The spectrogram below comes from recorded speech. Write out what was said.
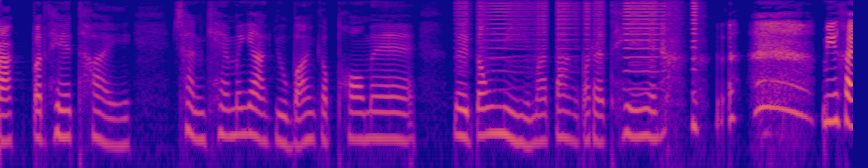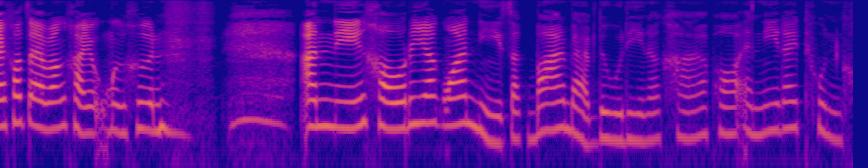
รักประเทศไทย ฉันแค่ไม่อยากอยู่บ้านกับพ่อแม่ เลยต้องหนีมาต่างประเทศ มีใครเข้าใจบ้างคะยกมือขึ้น อันนี้เขาเรียกว่าหนีจากบ้านแบบดูดีนะคะ เพราะแอนนี่ได้ทุนโค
